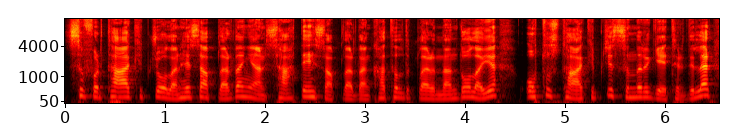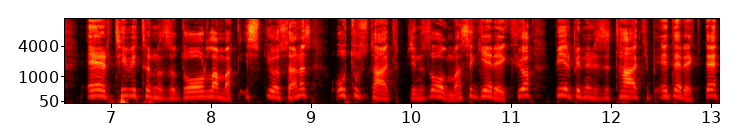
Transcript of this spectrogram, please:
sıfır takipçi olan hesaplardan yani sahte hesaplardan katıldıklarından dolayı 30 takipçi sınırı getirdiler. Eğer Twitter'ınızı doğrulamak istiyorsanız 30 takipçiniz olması gerekiyor. Birbirinizi takip ederek de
